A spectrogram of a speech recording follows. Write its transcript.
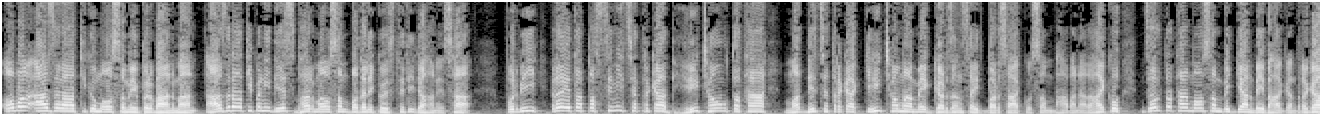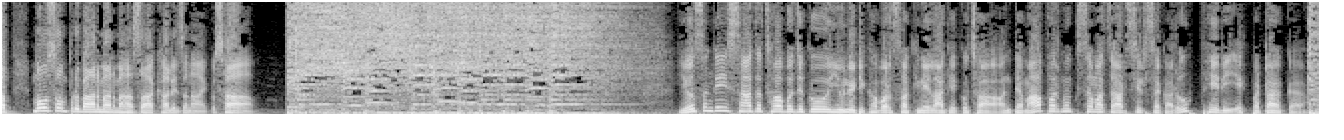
अब आज रातिको मौसमी पूर्वानुमान। आज राति पनि देशभर मौसम बदलेको स्थिति रहनेछ। पूर्वी र यता पश्चिमी क्षेत्रका धेरै ठाउँ तथा मध्य क्षेत्रका केही ठाउँमा मेघ गर्जनसहित वर्षाको सम्भावना रहेको जल तथा मौसम विज्ञान विभाग अन्तर्गत मौसम पूर्वानुमान महाशाखाले जनाएको छ। यो सँगै साँझ छ बजेको युनिटी खबर सकिने लागेको छ। अन्त्यमा प्रमुख समाचार शीर्षकहरू फेरि एकपटक।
